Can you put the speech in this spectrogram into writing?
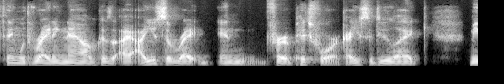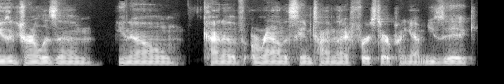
thing with writing now, because I, I used to write in for Pitchfork, I used to do like music journalism, you know, kind of around the same time that I first started putting out music.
